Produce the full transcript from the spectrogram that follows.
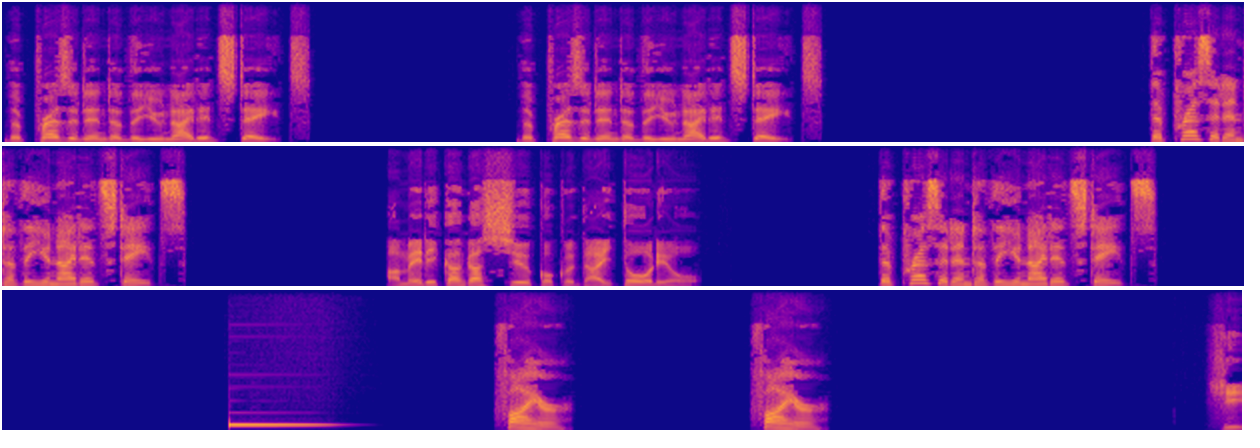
The President of the United States. The President of the United States. The President of the United States. アメリカ合衆国大統領、 The President of the United States. Fire. Fire. 火、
